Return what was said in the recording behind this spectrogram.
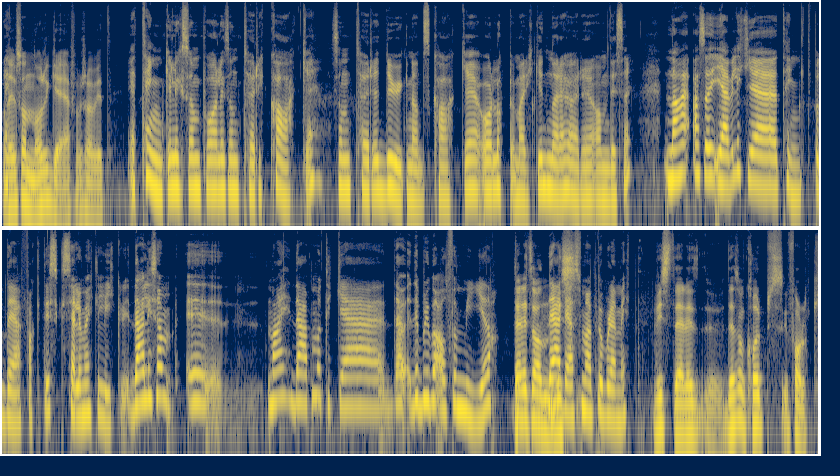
Og det er jo sånn Norge er, for så vidt. Jeg tenker liksom på litt sånn tørr kake. Sånn tørr dugnadskake og loppemarked når jeg hører om disse. Nei, altså, jeg ville ikke tenkt på det, faktisk, selv om jeg ikke liker det. Det er liksom eh, Nei, det er på en måte ikke Det, er- det blir bare altfor mye, da. Det er litt sånn Det er hvis- det som er problemet mitt. Hvis det er litt Det er sånn korpsfolk.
